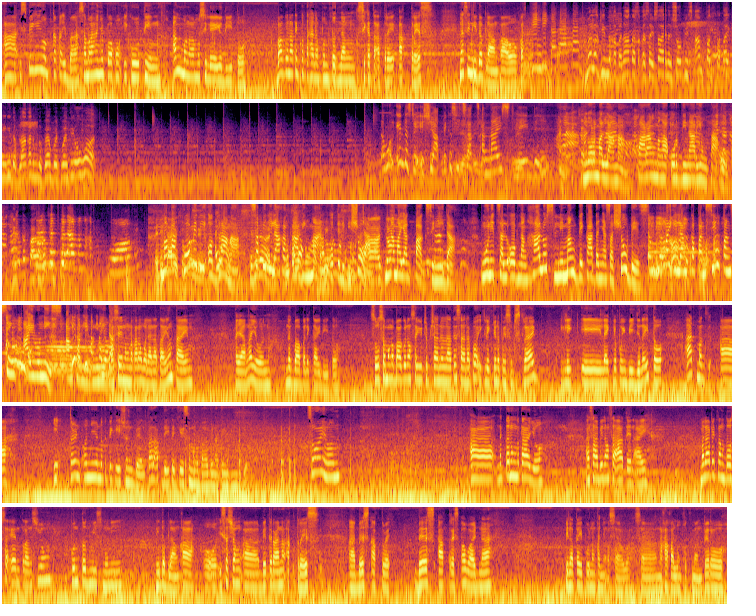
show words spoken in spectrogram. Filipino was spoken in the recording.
Ah, speaking of kakaiba, samahan nyo po akong ikutin ang mga Musileo dito bago natin puntahan ang puntod ng sikat na actress na si Nida Blanca o kas- Malagim na kabanata sa kasaysayan ng showbiz ang pagpatay kay Nida Blanca noong November 2001. The whole industry is shocked because she's such a nice lady. normal lamang, parang mga ordinaryong tao. Mapa-comedy o drama sa pinilakang tabing man o telebisyon na mayagpag si Nida. Ngunit sa loob ng halos limang dekada niya sa showbiz, may ilang kapansin-pansing ironies ang karir ni Nida. kasi nung nakarang wala na tayong time kaya ngayon nagbabalik tayo dito so sa mga bago lang sa youtube channel natin sana po i-click nyo na po yung subscribe. I-like nyo po yung video na ito. At mag i- turn on nyo yung notification bell para updated kayo sa mga bago nating video. So ayun. Ah nagtanong na tayo. Ang sabi lang sa atin ay malapit lang daw sa entrance yung puntod mismo ni Nida Blanca. Oo, isa siyang ah, veteranang actress, ah, best actress best actress award na pinatay po ng kanyang asawa sa nakakalungkot man. Pero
